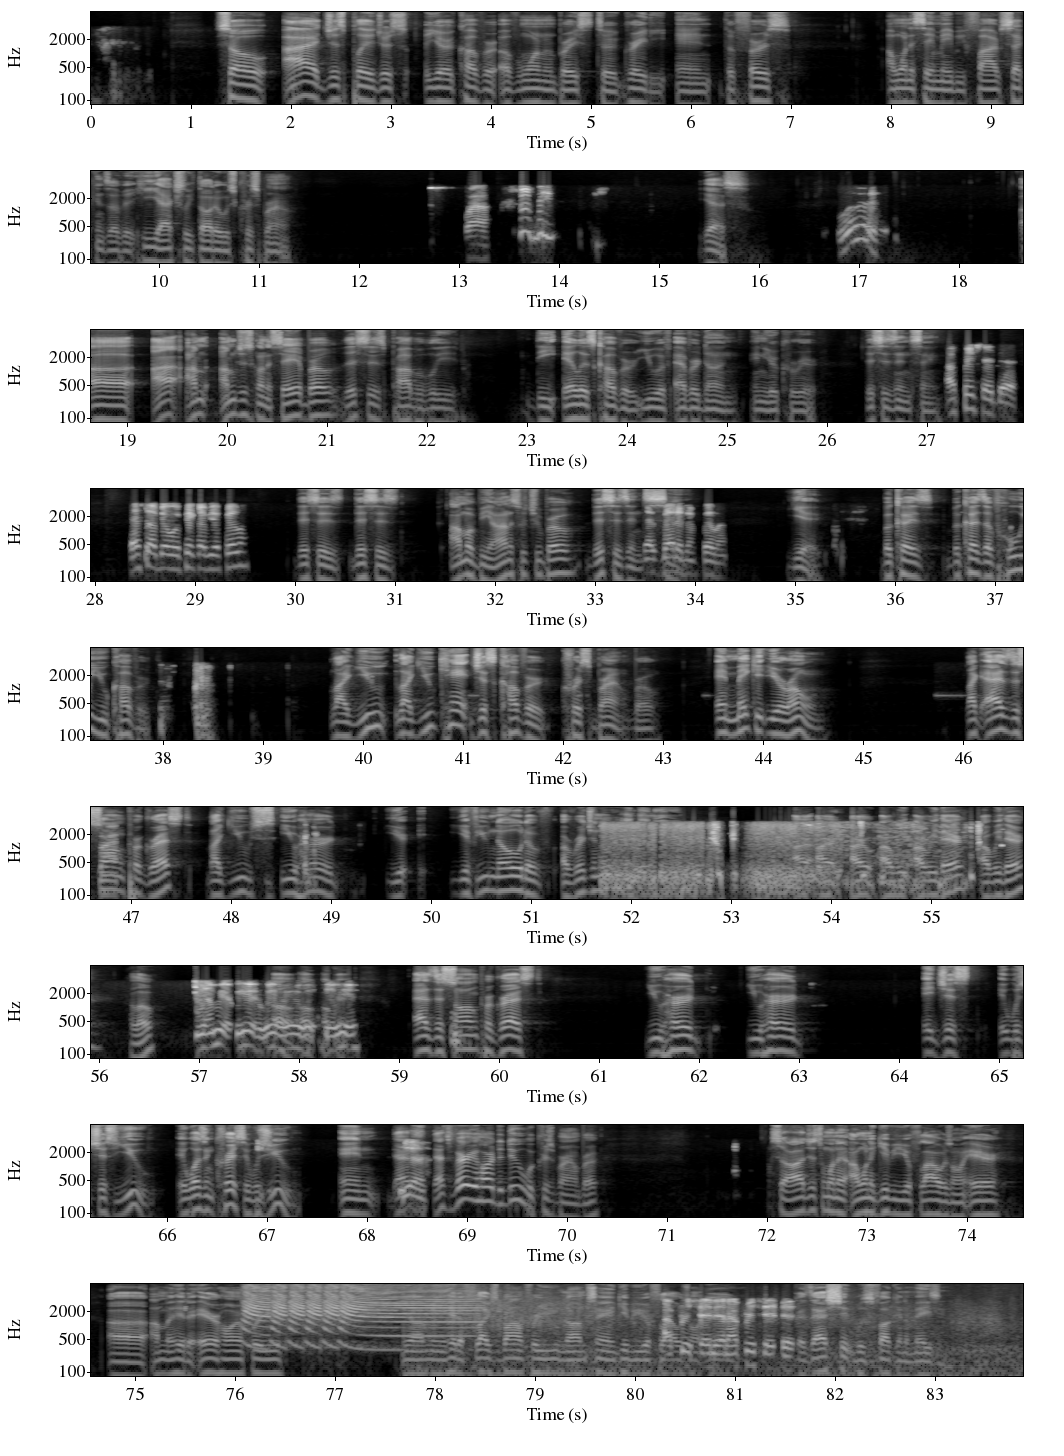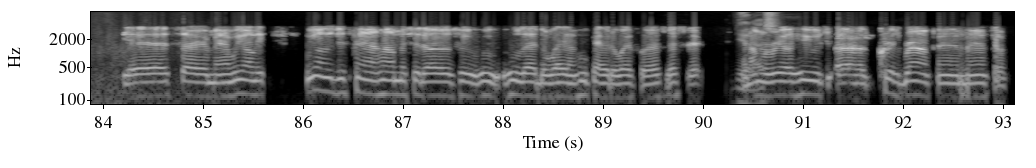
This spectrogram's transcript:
So I just played your your cover of "Warm Embrace" to Grady, and the first, I want to say maybe five seconds of it, he actually thought it was Chris Brown. Wow. Yes. what? Uh, I I'm I'm just gonna say it, bro. This is probably the illest cover you have ever done in your career. This is insane, I appreciate that. That's up there with pick up your feeling. This is this is. I'm gonna be honest with you, bro. This is insane. That's better than feeling. Yeah, because because of who you covered. Like you like you can't just cover Chris Brown, bro, and make it your own. Like as the song progressed, like you you heard you if you know the original and then you are are are, are we are we there? Are we there? Hello? Yeah, I'm here. We're here. We here. Oh, here. oh, okay. here. As the song progressed, you heard you heard it just it was just you. It wasn't Chris, it was you. And that's Yeah. that's very hard to do with Chris Brown, bro. So I just want to I want to give you your flowers on air. Uh I'm going to hit an air horn for you. You know what I mean? Hit a flex bomb for you, you know what I'm saying? Give you your flowers. I appreciate that. I appreciate that. Cuz that shit was fucking amazing. Yes, sir, man. We only we only just paying homage to those who who, who led the way and who paved the way for us. That's it. Yeah, and I'm a real huge uh, Chris Brown fan, man. So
